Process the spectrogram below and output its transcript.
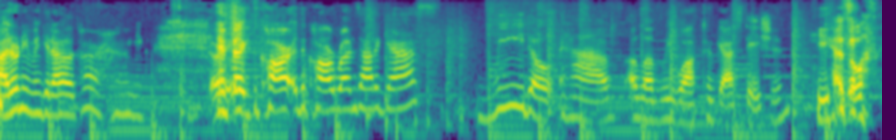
I don't even get out of the car. In fact, the car the car runs out of gas. We don't have a lovely walk to a gas station. He has a lovely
